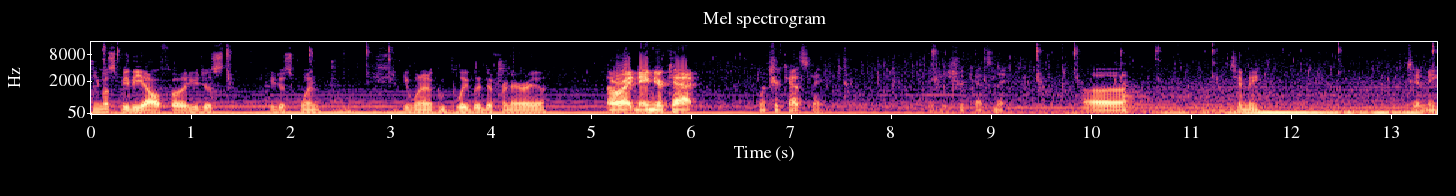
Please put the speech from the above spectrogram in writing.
he must be the alpha. He just, he just went, he went in a completely different area. All right, name your cat. What's your cat's name? What is your cat's name? Uh, Timmy. Timmy.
